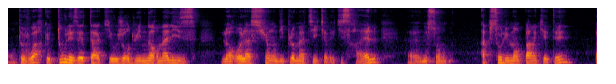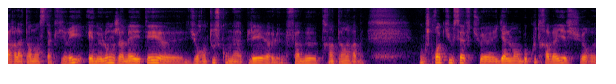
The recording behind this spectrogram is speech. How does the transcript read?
on peut voir que tous les États qui aujourd'hui normalisent leurs relations diplomatiques avec Israël euh, ne sont absolument pas inquiétés par la tendance takfiri et ne l'ont jamais été durant tout ce qu'on a appelé le fameux printemps arabe. Donc je crois que Youssef, tu as également beaucoup travaillé sur,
